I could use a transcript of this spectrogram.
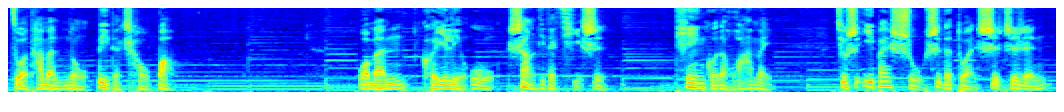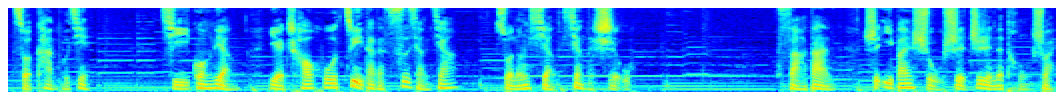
做他们努力的酬报。我们可以领悟上帝的启示：天国的华美，就是一般属世的短视之人所看不见，其光亮也超乎最大的思想家所能想象的事物。撒旦是一般属世之人的统帅，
